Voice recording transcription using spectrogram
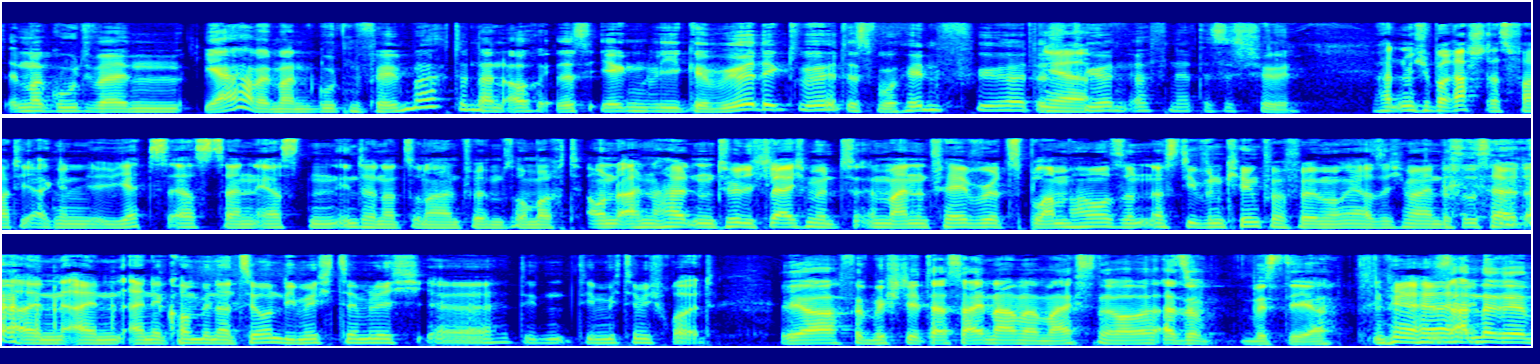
ist immer gut, wenn, ja, wenn man einen guten Film macht und dann auch es irgendwie gewürdigt wird, es wohin führt, es Ja. Türen öffnet, das ist schön. Hat mich überrascht, dass Fatih Akin jetzt erst seinen ersten internationalen Film so macht. Und dann halt natürlich gleich mit meinen Favorites Blumhouse und einer Stephen King Verfilmung. Also ich meine, das ist halt ein, ein, eine Kombination, die mich ziemlich, äh, die, die mich ziemlich freut. Ja, für mich steht da sein Name am meisten raus. Also, wisst ihr ja. Das andere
